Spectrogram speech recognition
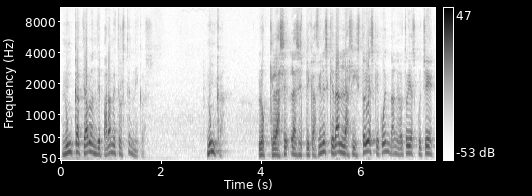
nunca te hablan de parámetros técnicos. Nunca lo que las, explicaciones que dan, las historias que cuentan. El otro día escuché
